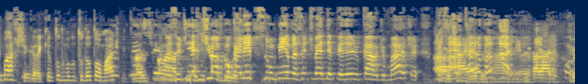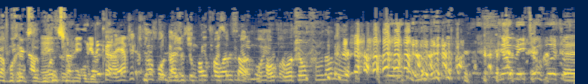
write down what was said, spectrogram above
de marcha, cara. Aqui todo mundo tudo automático. Então. Eu Mas, sei, mas o dia que o apocalipse zumbi você tiver dependendo do carro de marcha, você já tá na vantagem. Ah, é. Caralho. É isso chão. Cara, no dia que tiver o apocalipse que o zumbi, Paulo tu vai falou, ser o primeiro a o morrer, Paulo pô. falou que é um fundamento. Realmente eu vou. É.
